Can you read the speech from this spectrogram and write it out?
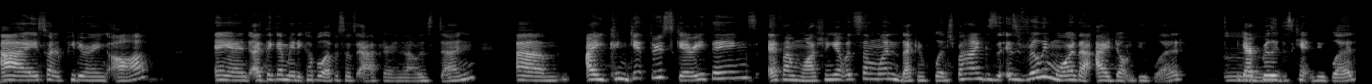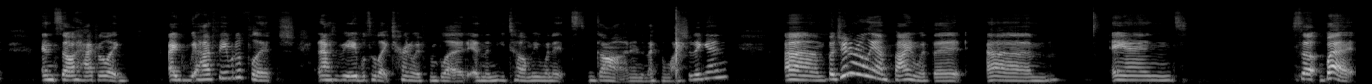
I started petering off, and I think I made a couple episodes after, and then I was done. Um, I can get through scary things if I'm watching it with someone that I can flinch behind because it's really more that I don't do blood. Like I really just can't do blood, and so I have to like I have to be able to flinch and I have to be able to like turn away from blood, and then you tell me when it's gone, and then I can watch it again. Um, but generally, I'm fine with it. Um, and so, but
